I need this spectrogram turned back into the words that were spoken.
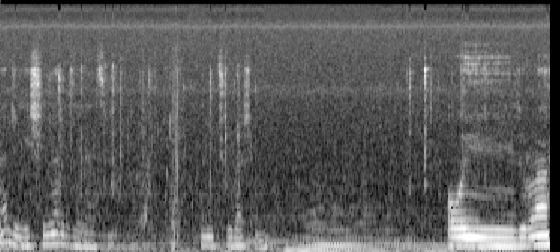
Bence yeşiller bize gelsin. Ben hiç uğraşmayayım. Oy dur lan.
